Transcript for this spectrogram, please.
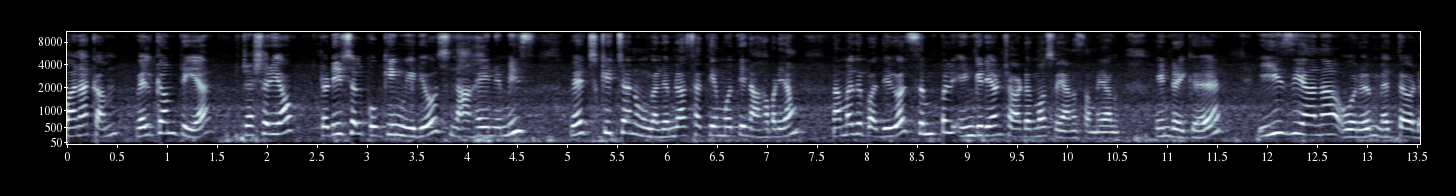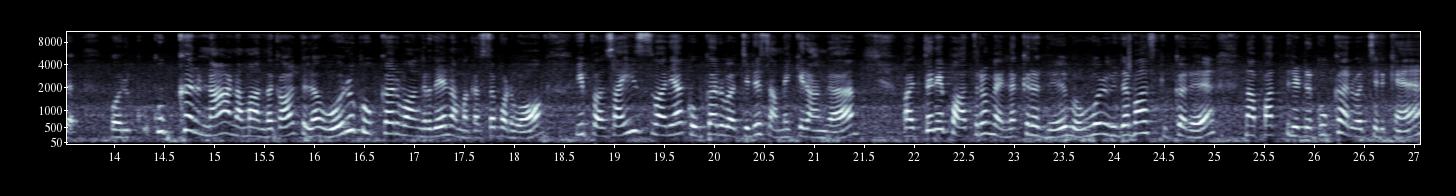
வணக்கம். Welcome to a treasury of traditional cooking videos Nagai Nimmi's veg kitchen உங்கள் நிம்லா சத்யமூர்த்தி நாகப்பட்டினம். நமது பதிவுகள் சிம்பிள் இன்க்ரீடியன்ட் ஆர்டமோ சுவையான சமையல். இன்றைக்கு ஈஸியான ஒரு மெத்தடு ஒரு குக்கர்னால் நம்ம அந்த காலத்தில் ஒரு குக்கர் வாங்குறதே நம்ம கஷ்டப்படுவோம். இப்போ சைஸ் வாரியாக குக்கர் வச்சுட்டு சமைக்கிறாங்க. அத்தனை பாத்திரம் விளக்குறது ஒவ்வொரு விதமாக குக்கரு நான் பத்து லிட்டர் குக்கர் வச்சுருக்கேன்.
